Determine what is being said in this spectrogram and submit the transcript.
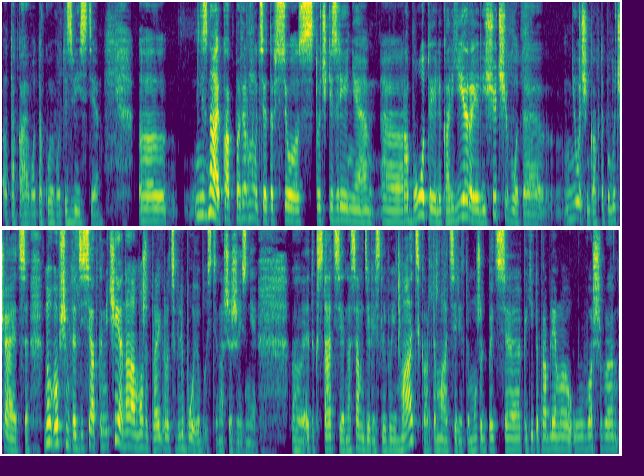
э, такая вот, такое вот известие. Не знаю, как повернуть это все с точки зрения, э, работы или карьеры, или еще чего-то. Не очень как-то получается. Ну, в общем-то, десятка мечей, она может проигрываться в любой области нашей жизни. Э, это, кстати, на самом деле, если вы мать, карта матери, то, может быть, э, какие-то проблемы у вашего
